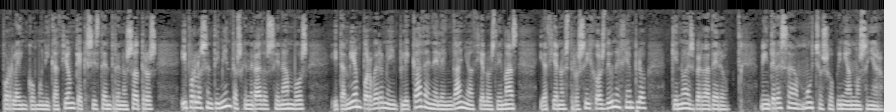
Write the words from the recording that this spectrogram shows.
por la incomunicación que existe entre nosotros y por los sentimientos generados en ambos y también por verme implicada en el engaño hacia los demás y hacia nuestros hijos de un ejemplo que no es verdadero. Me interesa mucho su opinión, monseñor.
